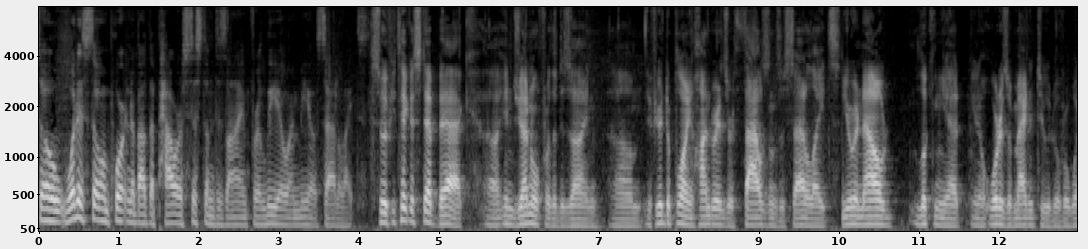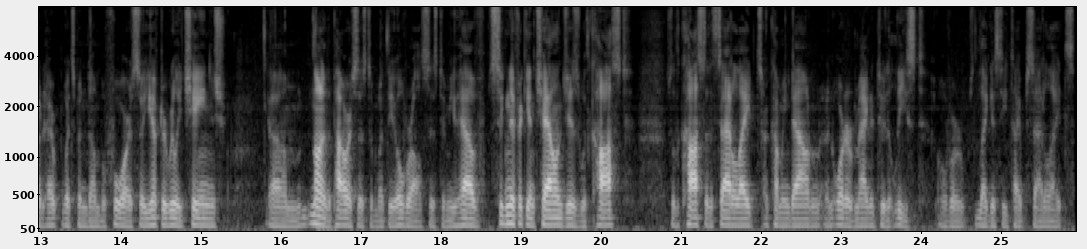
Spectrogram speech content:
So, what is so important about the power system design for LEO and MEO satellites? So, if you take a step back, uh, in general for the design, um, if you're deploying hundreds or thousands of satellites, you are now looking at you know orders of magnitude over what what's been done before. So, you have to really change um, not only the power system but the overall system. You have significant challenges with cost. So, the cost of the satellites are coming down an order of magnitude at least over legacy type satellites.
